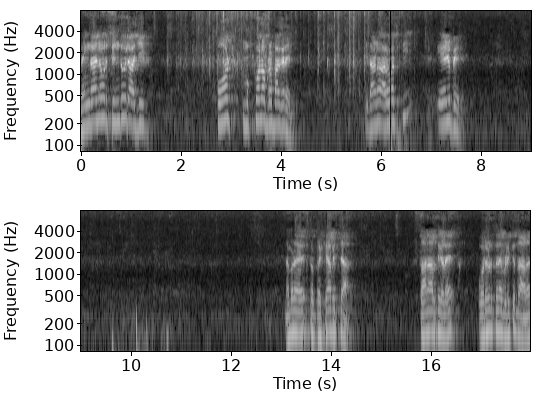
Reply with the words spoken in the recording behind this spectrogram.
Venganoor Sindhu Rajeev port Mukkola Prabhakaran. ഇതാണ് അറുപത്തി ഏഴ് പേര് നമ്മൾ പ്രഖ്യാപിച്ച സ്ഥാനാർത്ഥികളെ ഓരോരുത്തരെ വിളിക്കുന്നതാണ്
